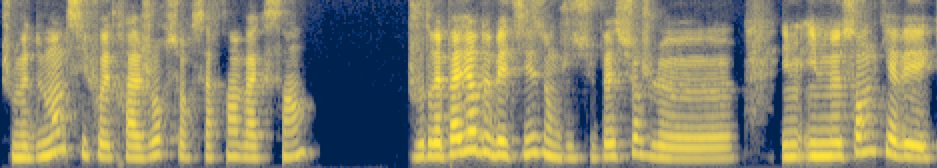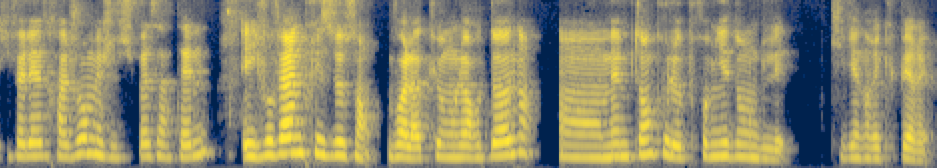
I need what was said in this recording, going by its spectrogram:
Je me demande s'il faut être à jour sur certains vaccins. Je voudrais pas dire de bêtises, donc je suis pas sûre. Il, me semble qu'il fallait être à jour, mais je suis pas certaine. Et il faut faire une prise de sang. Voilà, qu'on leur donne en même temps que le premier don de lait qu'ils viennent récupérer.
